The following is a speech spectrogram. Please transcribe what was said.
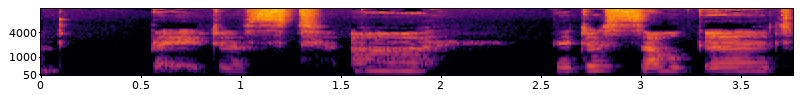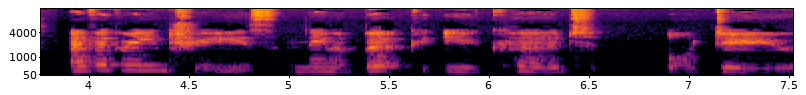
and they just ah, uh, they're just so good. Evergreen Trees. Name a book you could or do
